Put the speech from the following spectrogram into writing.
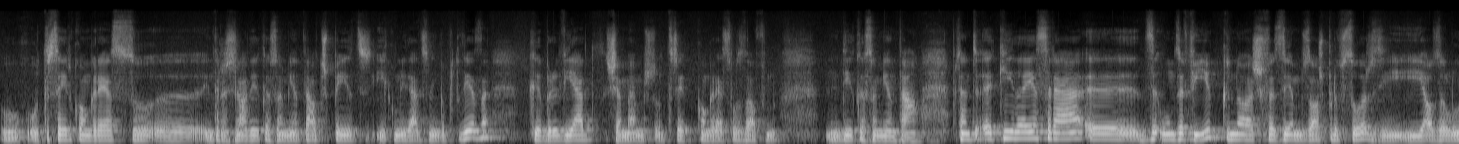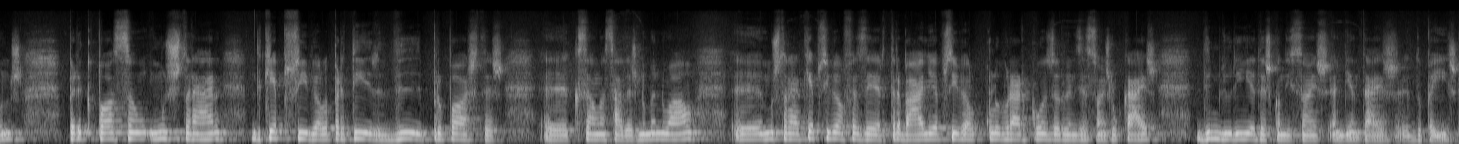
o, o terceiro Congresso uh, Internacional de Educação Ambiental Países e Comunidades de Língua Portuguesa, que abreviado chamamos o terceiro Congresso Lusófono de Educação Ambiental. Portanto, aqui a ideia será uh, um desafio que nós fazemos aos professores e, e, aos alunos para que possam mostrar de que é possível, a partir de propostas uh, que são lançadas no manual, uh, mostrar que é possível fazer trabalho, é possível colaborar com as organizações locais de melhoria das condições ambientais do país.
